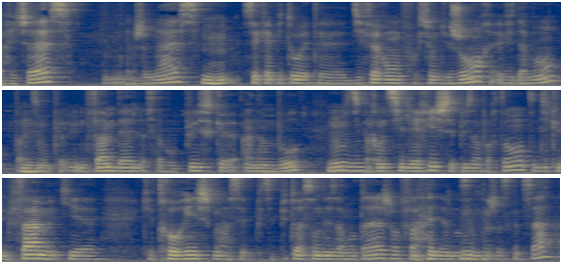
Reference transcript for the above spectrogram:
la richesse, la jeunesse. Mhm. Ces capitaux étaient différents en fonction du genre, évidemment. Par Mhm. exemple, une femme belle, ça vaut plus qu'un homme beau. Mhm. Par contre, s'il est riche, c'est plus important, tandis qu'une femme qui est, qui est trop riche, ben, c'est plutôt à son désavantage. Enfin, il y a un ensemble de choses comme ça.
